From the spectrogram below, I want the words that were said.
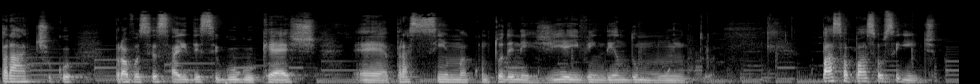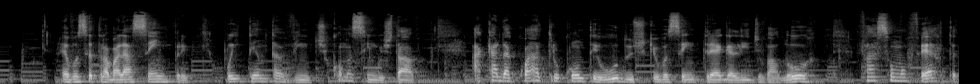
prático para você sair desse Google Cash é, para cima com toda energia e vendendo muito. Passo a passo é o seguinte: é você trabalhar sempre 80-20. Como assim, Gustavo? A cada quatro conteúdos que você entrega ali de valor, faça uma oferta.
